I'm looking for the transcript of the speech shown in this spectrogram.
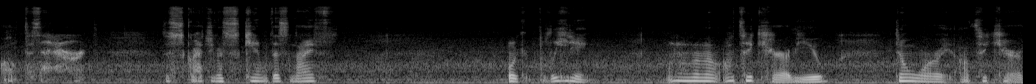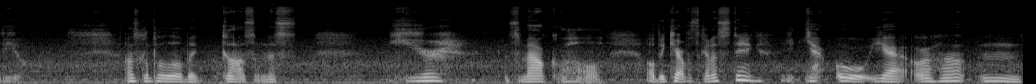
Oh, does that hurt? Just scratching your skin with this knife? Oh, you're bleeding. Oh, no, no, no, I'll take care of you. Don't worry, I'll take care of you. I was gonna put a little bit of gauze on this here and some alcohol. Oh, be careful, it's gonna sting. Yeah, oh, yeah, uh-huh, mm,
